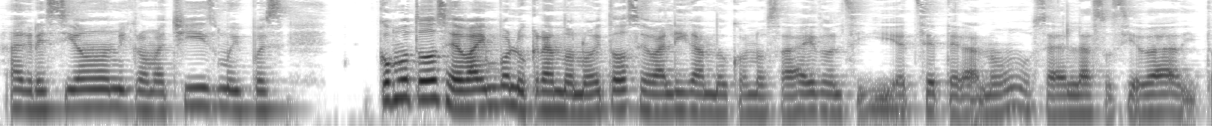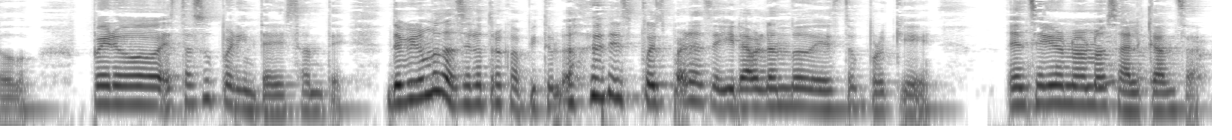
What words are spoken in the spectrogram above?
agresión, micromachismo y pues cómo todo se va involucrando, ¿no? Y todo se va ligando con los idols y etcétera, ¿no? O sea, la sociedad y todo. Pero está súper interesante. Deberíamos hacer otro capítulo después para seguir hablando de esto porque en serio no nos alcanza.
